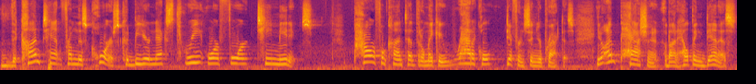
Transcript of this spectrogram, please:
the content from this course could be your next three or four team meetings. Powerful content that'll make a radical difference in your practice. You know, I'm passionate about helping dentists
